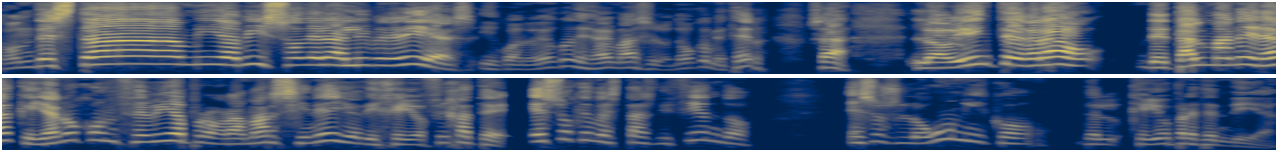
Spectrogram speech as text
¿Dónde está mi aviso de las librerías? Y cuando yo decía, además, si lo tengo que meter. O sea, lo había integrado de tal manera que ya no concebía programar sin ello. Dije yo, fíjate, eso que me estás diciendo, eso es lo único que yo pretendía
